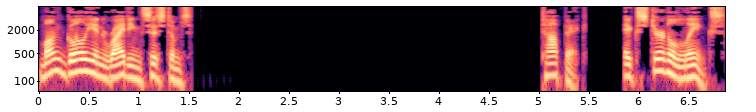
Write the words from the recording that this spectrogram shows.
Mongolian writing systems. External links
